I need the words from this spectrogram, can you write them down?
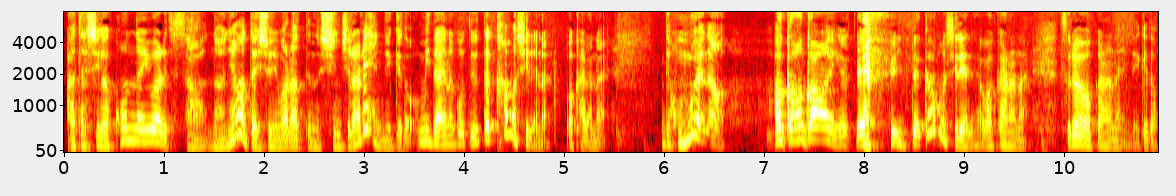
私がこんな言われてさ、何あんた一緒に笑ってんの信じられへんねんけど、みたいなこと言ったかもしれない。わからない。で、ほんまやなあかんあかん言って 言ったかもしれない。わからない。それはわからないんだけど。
